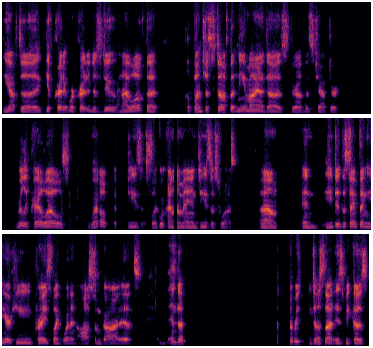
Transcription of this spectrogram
you have to give credit where credit is due. And I love that a bunch of stuff that Nehemiah does throughout this chapter really parallels well with Jesus, like what kind of man Jesus was. Um, and he did the same thing here. He praised like what an awesome God is. And that the reason he does that is because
